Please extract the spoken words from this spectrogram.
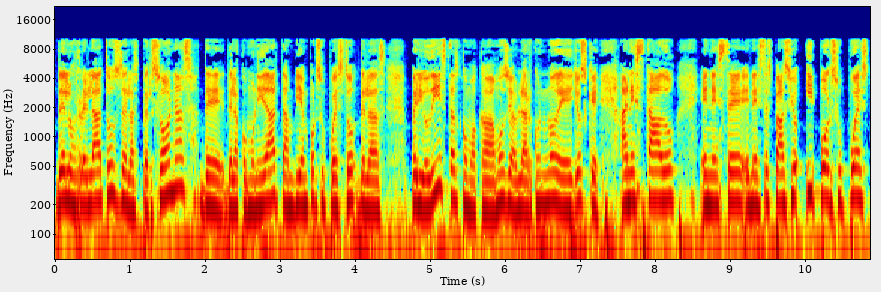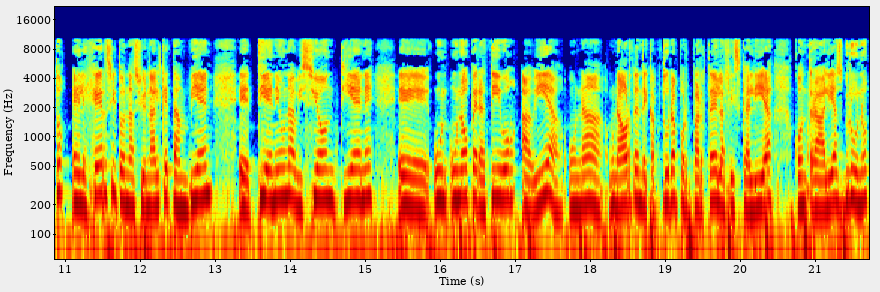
de los relatos de las personas, de, la comunidad, también por supuesto de las periodistas, como acabamos de hablar con uno de ellos que han estado en este, en este espacio y por supuesto el Ejército Nacional que también eh, tiene una visión, tiene eh, un, operativo, había una orden de captura por parte de la Fiscalía contra alias Bruno,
